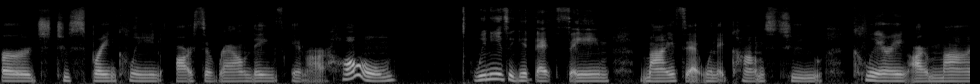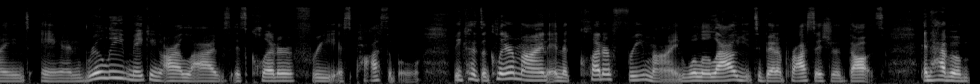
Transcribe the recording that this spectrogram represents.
urge to spring clean our surroundings in our home, we need to get that same mindset when it comes to clearing our minds and really making our lives as clutter free as possible. Because a clear mind and a clutter free mind will allow you to better process your thoughts and have a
